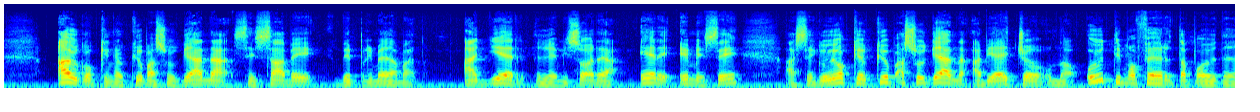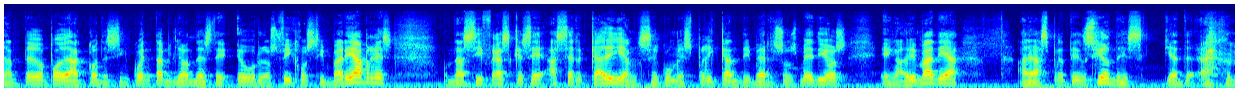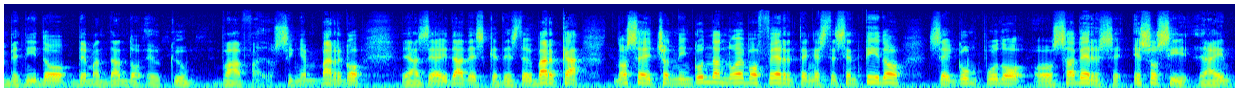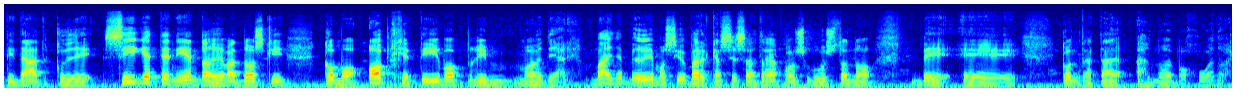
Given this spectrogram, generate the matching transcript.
algo que en el club azulgrana se sabe de primera mano. Ayer la emisora RMC aseguró que el club azulgrana había hecho una última oferta por el delantero polaco de 50 millones de euros fijos sin variables, unas cifras que se acercarían, según explican diversos medios en Alemania, a las pretensiones que han venido demandando el club sin embargo, la realidad es que desde el Barca no se ha hecho ninguna nueva oferta en este sentido, según pudo oh, saberse. Eso sí, la entidad sigue teniendo a Lewandowski como objetivo primordial. Vaya, veremos si el Barca se saldrá con su gusto no de eh, contratar al nuevo jugador.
